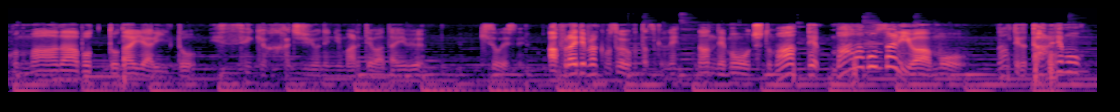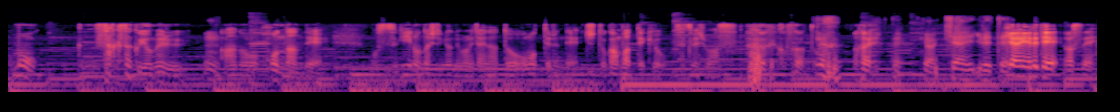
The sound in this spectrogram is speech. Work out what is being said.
このマーダーボットダイアリーと1984年に生まれてはだいぶ来そうですね。あ、フライデーブラックもすごい良かったんですけどね。なんでもうちょっとマーでマーダーボットダイアリーはもう、なんていうか誰でももうサクサク読めるうん。あの本なんで、もうすげえいろんな人に読んでもらいたいなと思ってるんで、ちょっと頑張って今日説明します。この後。はい。ね、今日は気合い入れて、気合い入れてますね。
